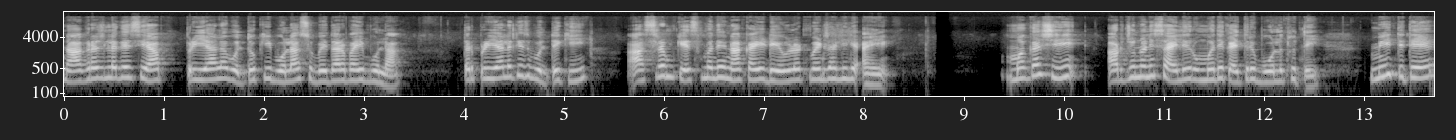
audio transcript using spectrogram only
नागराज लगेच या प्रियाला बोलतो की बोला सुभेदारबाई बोला. तर प्रिया लगेच बोलते की आश्रम केसमध्ये ना काही डेव्हलपमेंट झालेली आहे. मगाशी अर्जुन आणि सायली रूममध्ये काहीतरी बोलत होते. मी तिथे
